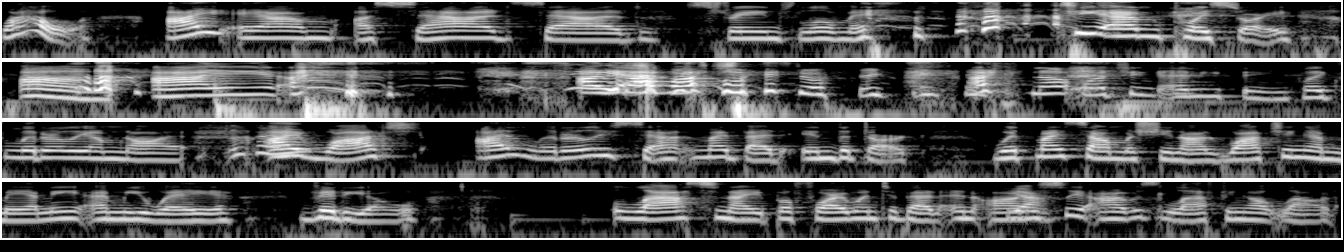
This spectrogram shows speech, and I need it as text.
Wow. I am a sad, sad, strange little man. TM Toy Story. Um, I I'm not watching Story. I'm not watching anything. Like literally I'm not. Okay. I watched I literally sat in my bed in the dark with my sound machine on watching a Manny MUA video last night before I went to bed and honestly I was laughing out loud.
